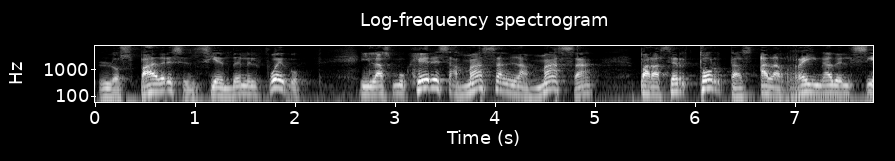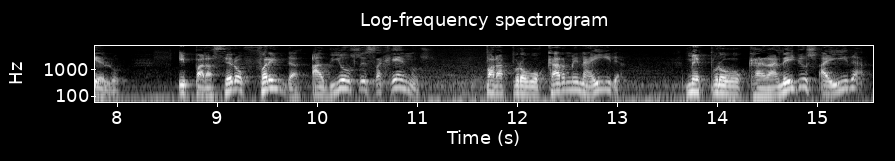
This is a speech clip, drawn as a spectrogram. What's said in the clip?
los padres encienden el fuego, y las mujeres amasan la masa para hacer tortas a la reina del cielo, y para hacer ofrendas a dioses ajenos, para provocarme a ira. ¿Me provocarán ellos a ira?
